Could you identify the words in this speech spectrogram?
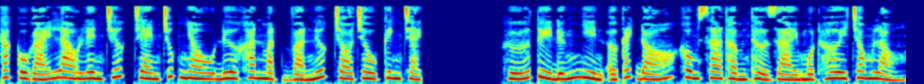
các cô gái lao lên trước, chen chúc nhau đưa khăn mặt và nước cho Châu Kinh Trạch. Hứa tùy đứng nhìn ở cách đó không xa thầm thở dài một hơi trong lòng.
